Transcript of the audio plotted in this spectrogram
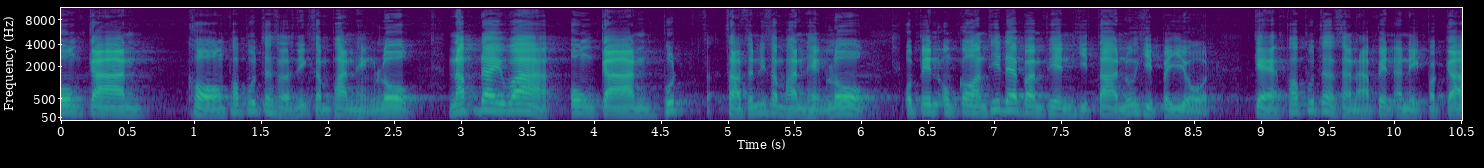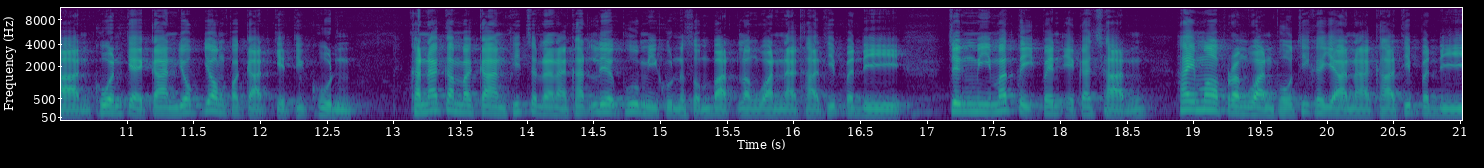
องค์การของพระพุทธศาสนิกสัมพันธ์แห่งโลก นับได้ว่าองค์การพุทธศาสนิกสัมพันธ์แห่งโลกเป็นองค์กรที่ได้บำเพ็ญหิตานุหิตประโยชน์แก่พระพุทธศาสนาเป็นอเนกประการ ควรแก่การยกย่องประกาศเกียรติคุณ คณะกรรมการพิจารณาคัดเลือกผู้มีคุณสมบัติรางวัลนาคาธิบดี จึงมีมติเป็นเอกฉันท์ให้มอบรางวัลโพธิคยานาคาธิบดี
